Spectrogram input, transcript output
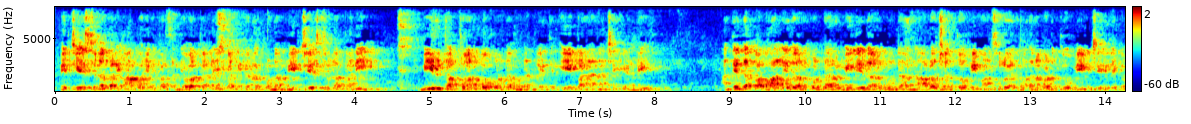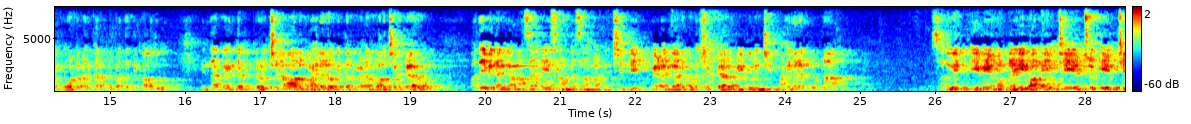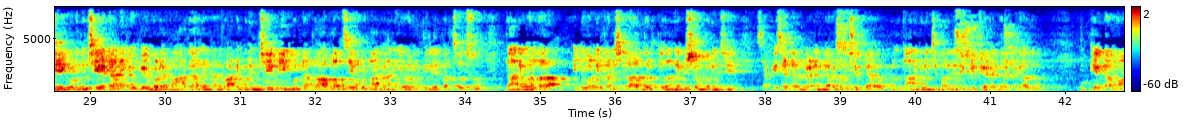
మీరు చేస్తున్న పని ఆపోజిట్ పర్సన్ ఎవరికైనా ఇబ్బంది కలగకుండా మీరు చేస్తున్న పని మీరు తప్పు అనుకోకుండా ఉన్నట్లయితే ఏ పనైనా చేయండి. అంతే తప్ప వాళ్ళు ఏదో అనుకుంటారు వీళ్ళేదో ఏదో అనుకుంటారు అన్న ఆలోచనతో మీ మనసులో అది మేము చేయలేక చేయలేకపోవటం అది కరెక్ట్ పద్ధతి కాదు. ఇందాక ఇందాక ఇక్కడ వచ్చిన వాళ్ళు మహిళలు ఇద్దరు మేడం వాళ్ళు చెప్పారు. అదే విధంగా మన సఖీ సంస్థ సంబంధించింది మేడం గారు కూడా చెప్పారు మీ గురించి మహిళలకు ఉన్న చదువు ఏమేమి ఉన్నాయి వాళ్ళు ఏం చేయొచ్చు ఏం చేయకూడదు చేయడానికి ఉపయోగపడే మార్గాలు ఏమని వాటి గురించి మీకున్న ప్రాబ్లమ్స్ ఏమున్నా కానీ ఎవరికి తెలియపరచవచ్చు. దానివల్ల ఎటువంటి పరిష్కారం దొరుకుతుంది అనే విషయం గురించి సఖీ సెంటర్ మేడం గారు కూడా చెప్పారు. దాని గురించి మళ్ళీ రిపీట్ చేయడం కరెక్ట్ కాదు. ముఖ్యంగా మా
